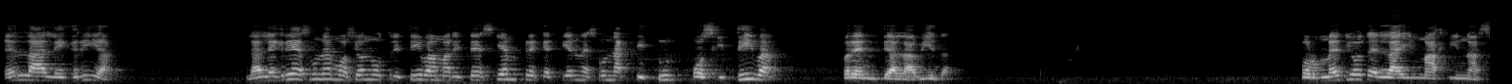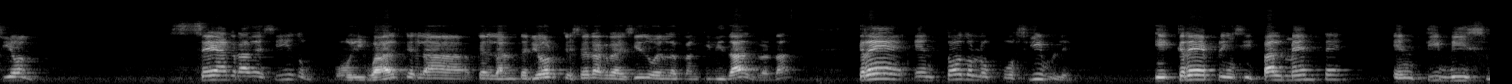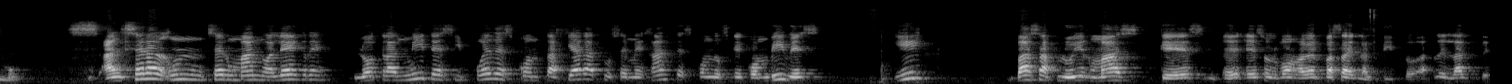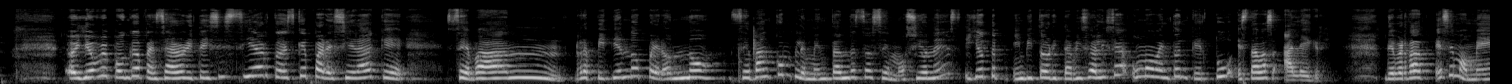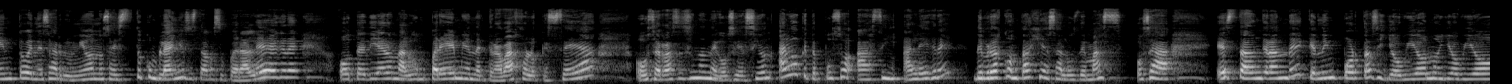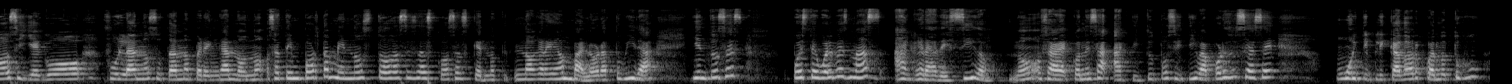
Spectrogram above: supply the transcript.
es la alegría. La alegría es una emoción nutritiva, Marité, siempre que tienes una actitud positiva frente a la vida. Por medio de la imaginación. Sea agradecido, o igual que la, que la anterior, que ser agradecido en la tranquilidad, ¿verdad? Cree en todo lo posible y cree principalmente en ti mismo. Al ser un ser humano alegre, lo transmites y puedes contagiar a tus semejantes con los que convives y vas a fluir más que es, e, eso lo vamos a ver más adelantito, adelante. Yo me pongo a pensar ahorita y sí es cierto, es que pareciera que se van repitiendo, pero no, se van complementando estas emociones y yo te invito ahorita a visualizar un momento en que tú estabas alegre. De verdad, ese momento en esa reunión, o sea, es tu cumpleaños, estaba súper alegre, o te dieron algún premio en el trabajo, lo que sea, o cerraste una negociación, algo que te puso así alegre, de verdad contagias a los demás. O sea, es tan grande que no importa si llovió o no llovió, si llegó fulano, sutano, perengano, no. O sea, te importa menos todas esas cosas que no, no agregan valor a tu vida. Y entonces pues te vuelves más agradecido, ¿no? O sea, con esa actitud positiva. Por eso se hace multiplicador. Cuando tú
